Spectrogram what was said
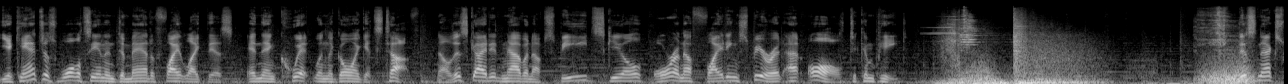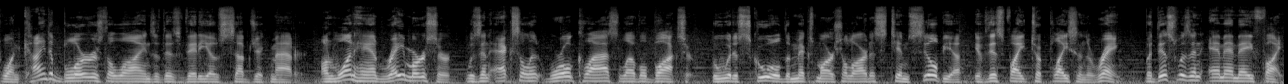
You can't just waltz in and demand a fight like this and then quit when the going gets tough. Now, this guy didn't have enough speed, skill, or enough fighting spirit at all to compete. This next one kind of blurs the lines of this video's subject matter. On one hand, Ray Mercer was an excellent world-class level boxer who would have schooled the mixed martial artist Tim Sylvia if this fight took place in the ring. But this was an MMA fight,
